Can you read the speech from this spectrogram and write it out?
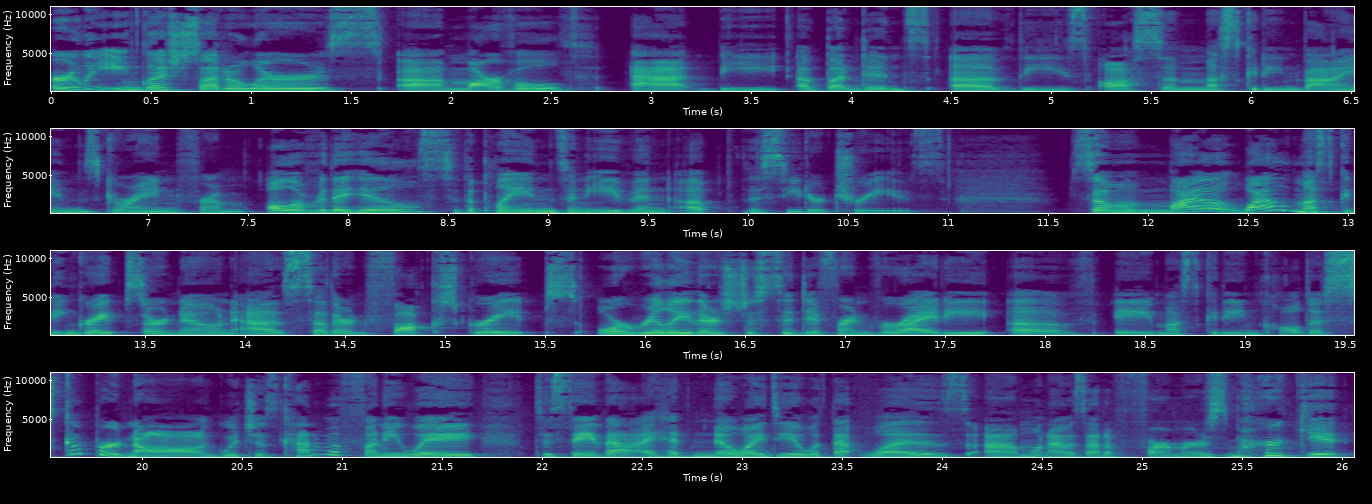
Early English settlers uh, marveled at the abundance of these awesome muscadine vines growing from all over the hills to the plains and even up the cedar trees. So wild, wild muscadine grapes are known as southern fox grapes, or really there's just a different variety of a muscadine called a scuppernong, which is kind of a funny way to say that. I had no idea what that was um, when I was at a farmer's market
